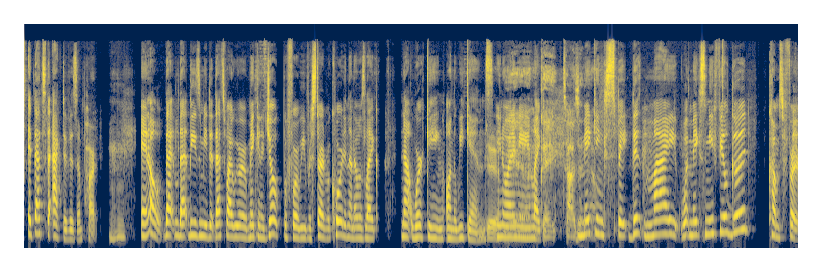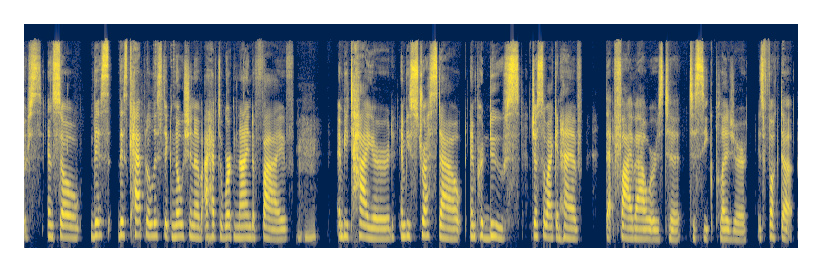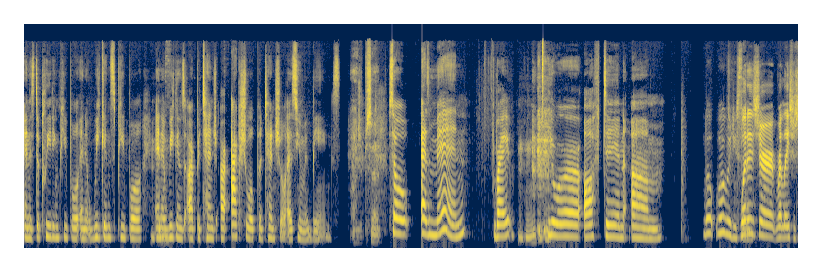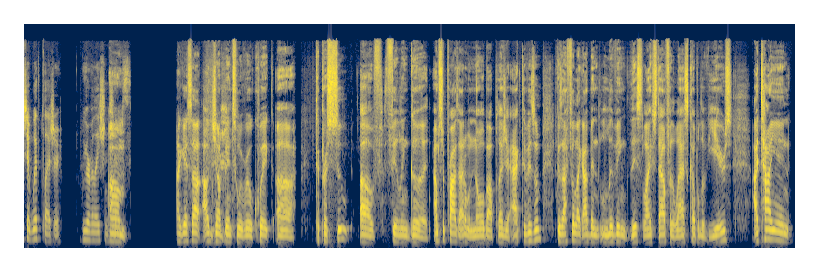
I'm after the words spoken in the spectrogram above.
it, that's the activism part. Mm-hmm. And oh, that that leads me to that's why we were making a joke before we started recording that I was like not working on the weekends. Yeah. You know what yeah, I mean? Like okay. making space. This my what makes me feel good comes first, and so this this capitalistic notion of I have to work nine to 5 mm-hmm. and be tired and be stressed out and produce just so I can have that five hours to to seek pleasure is fucked up and it's depleting people and it weakens people mm-hmm. and it mm-hmm. weakens our potential our actual potential as human beings 100%. So, as men, right, mm-hmm. you're often, um, what, what would you say? What is your relationship with pleasure? Your relationships? Um, I guess I'll, I'll jump into it real quick. Uh, the pursuit of feeling good. I'm surprised I don't know about pleasure activism because I feel like I've been living this lifestyle for the last couple of years. I tie in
